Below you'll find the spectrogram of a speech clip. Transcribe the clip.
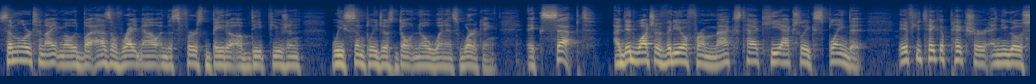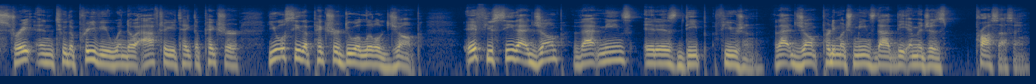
similar to night mode, but as of right now in this first beta of Deep Fusion, we simply just don't know when it's working. Except, I did watch a video from MaxTech, he actually explained it. If you take a picture and you go straight into the preview window after you take the picture, you will see the picture do a little jump. If you see that jump, that means it is deep fusion. That jump pretty much means that the image is processing.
